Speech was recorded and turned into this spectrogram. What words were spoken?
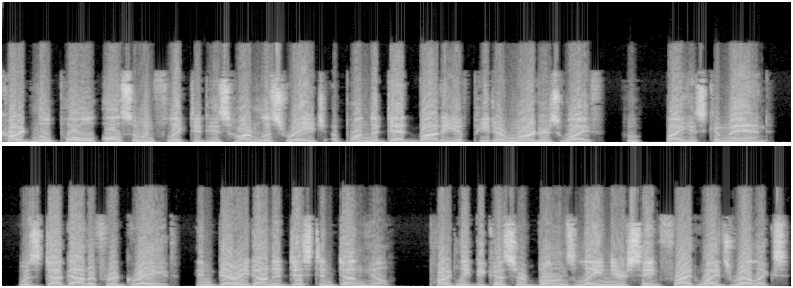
Cardinal Pole also inflicted his harmless rage upon the dead body of Peter Martyr's wife, who, by his command, was dug out of her grave and buried on a distant dunghill, partly because her bones lay near St. Frideswide's relics,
